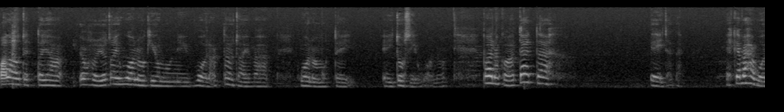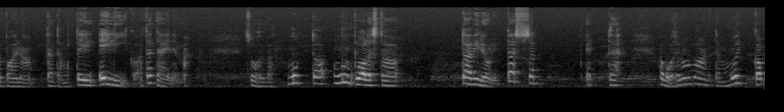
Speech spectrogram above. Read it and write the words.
palautetta ja jos on jotain huonoakin ollut, niin voi laittaa jotain vähän huonoa, mutta ei, ei tosi huonoa. Painakaa tätä, ei tätä. Ehkä vähän voi painaa tätä, mutta ei, ei liikaa, tätä enemmän. Se on hyvä. Mutta mun puolesta tämä video oli tässä, että mä voin sanoa vaan, että moikka!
